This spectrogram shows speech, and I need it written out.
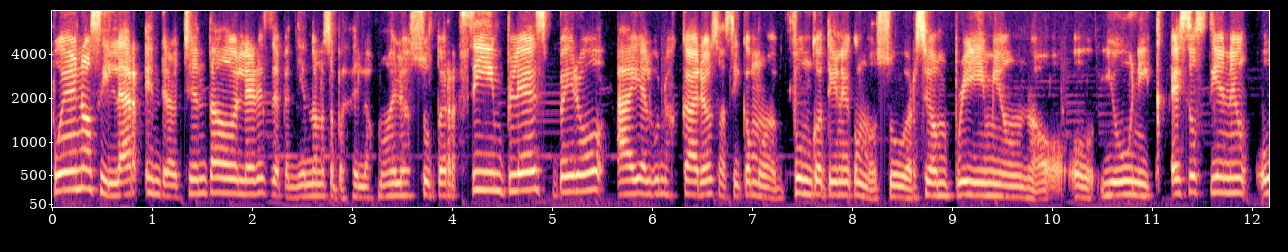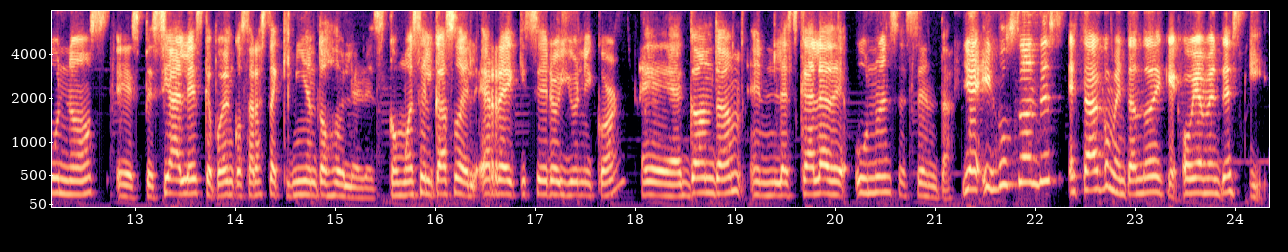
pueden oscilar entre 80 dólares dependiendo, no sé, pues de los modelos súper simples, pero hay algunos caros, así como Funko tiene como su versión premium o, unique. Estos tienen unos especiales que pueden costar hasta 500 dólares, como es el caso del RX0 Unicorn eh, Gundam en la escala de 1 en 60. Ya, y justo antes estaba comentando de que obviamente si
